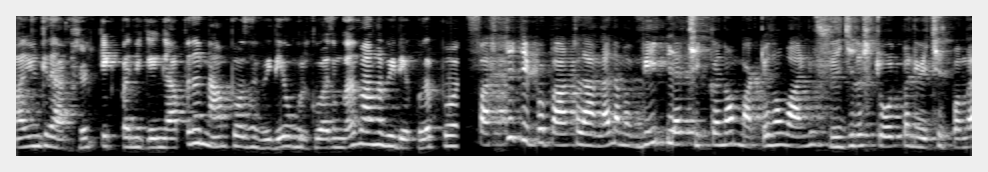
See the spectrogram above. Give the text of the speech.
ஆயுங்கிற ஆப்ஷன் கிளிக் பண்ணிக்கோங்க. அப்போ தான் நான் போடுற வீடியோ உங்களுக்கு வருங்க. வாங்க வீடியோக்குள்ளே போ. ஃபஸ்ட்டு டிப்பு பார்க்கலாங்க நம்ம வீட்டில் சிக்கனோ மட்டனோ வாங்கி ஃப்ரிட்ஜில் ஸ்டோர் பண்ணி வச்சுருப்போங்க.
